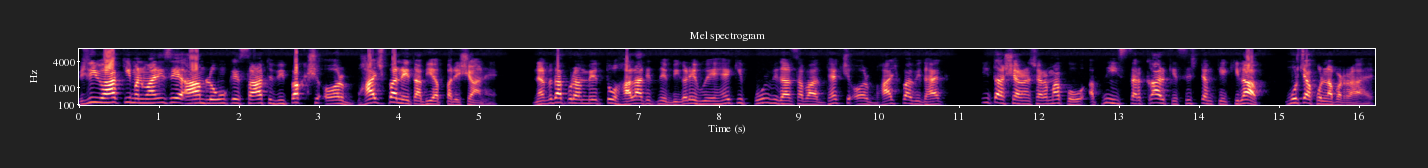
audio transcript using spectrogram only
बिजली विभाग की मनमानी से आम लोगों के साथ विपक्ष और भाजपा नेता भी अब परेशान है। नर्मदापुरम में तो हालात इतने बिगड़े हुए हैं कि पूर्व विधानसभा अध्यक्ष और भाजपा विधायक सीता शरण शर्मा को अपनी सरकार के सिस्टम के खिलाफ मोर्चा खोलना पड़ रहा है।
